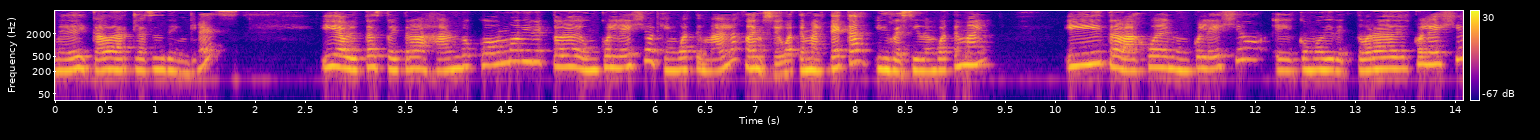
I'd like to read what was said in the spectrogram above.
me he dedicado a dar clases de inglés y ahorita estoy trabajando como directora de un colegio aquí en Guatemala. Bueno, soy guatemalteca y resido en Guatemala. Y trabajo en un colegio eh, como directora del colegio.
